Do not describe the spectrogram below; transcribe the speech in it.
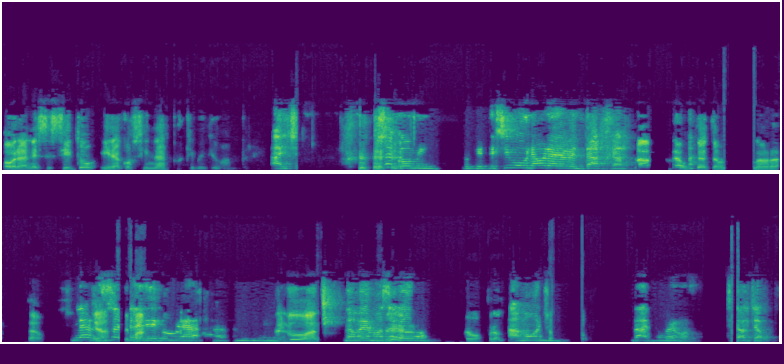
Ahora necesito ir a cocinar porque me dio hambre. Ay, yo, ya comí, porque te llevo una hora de ventaja. Ah, usted está una hora de ventaja. Claro, ya, yo de comer a, Saludos. Nos vemos, saludos. Nos vemos pronto. Amor. Dale, nos vemos. Chao, chao.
